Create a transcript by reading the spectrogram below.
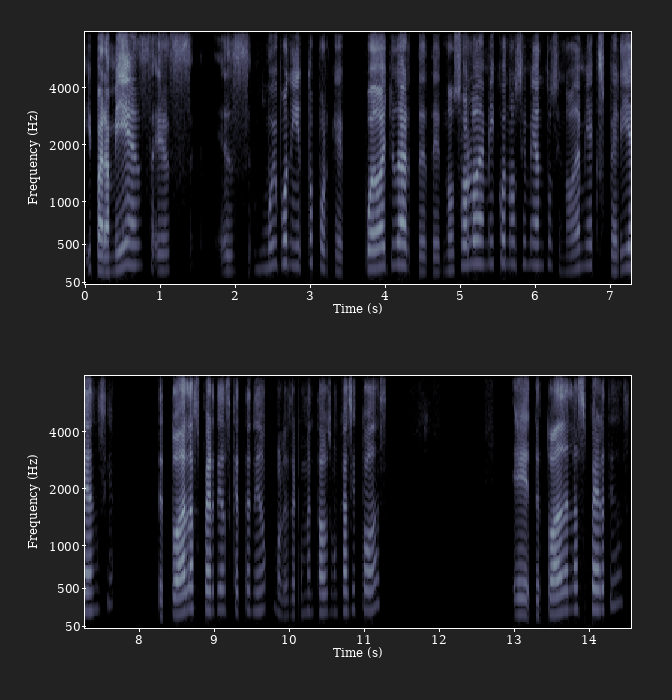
y, para mí es, es, es muy bonito porque puedo ayudar desde no solo de mi conocimiento, sino de mi experiencia, de todas las pérdidas que he tenido, como les he comentado, son casi todas, eh, de todas las pérdidas,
